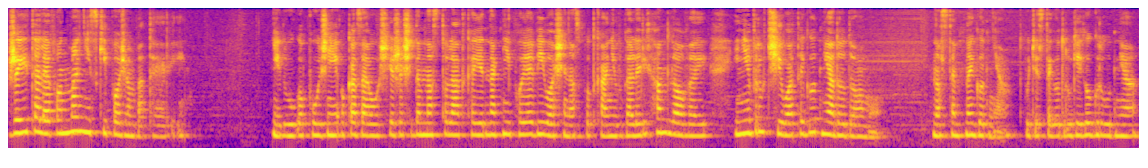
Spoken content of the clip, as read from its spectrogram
że jej telefon ma niski poziom baterii. Niedługo później okazało się, że siedemnastolatka jednak nie pojawiła się na spotkaniu w galerii handlowej i nie wróciła tego dnia do domu. Następnego dnia, 22 grudnia,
